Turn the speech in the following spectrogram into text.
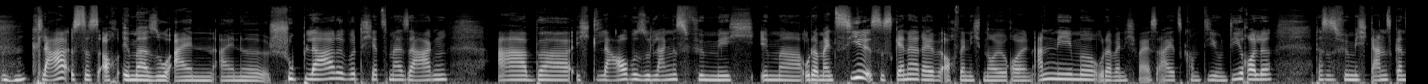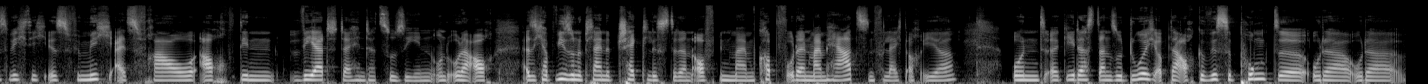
Mhm. Klar ist das auch immer so ein, eine Schublade, würde ich jetzt mal sagen. Aber ich glaube, solange es für mich immer, oder mein Ziel ist es generell, auch wenn ich neue Rollen annehme oder wenn ich weiß, ah, jetzt kommt die und die Rolle, dass es für mich ganz, ganz wichtig ist, für mich als Frau auch den Wert dahinter zu sehen. Und oder auch, also ich habe wie so eine kleine Checkliste dann oft in meinem Kopf oder in meinem Herzen vielleicht auch eher, und äh, gehe das dann so durch, ob da auch gewisse Punkte oder, oder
